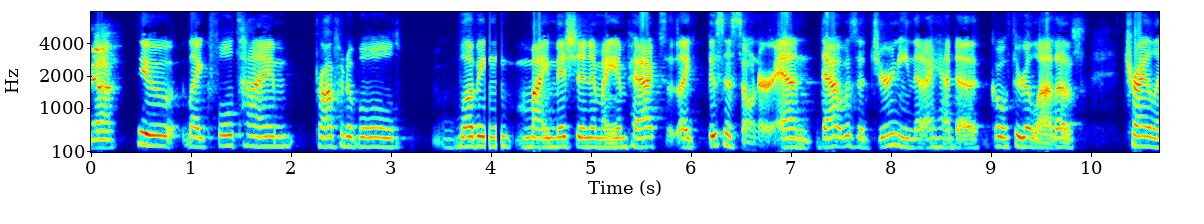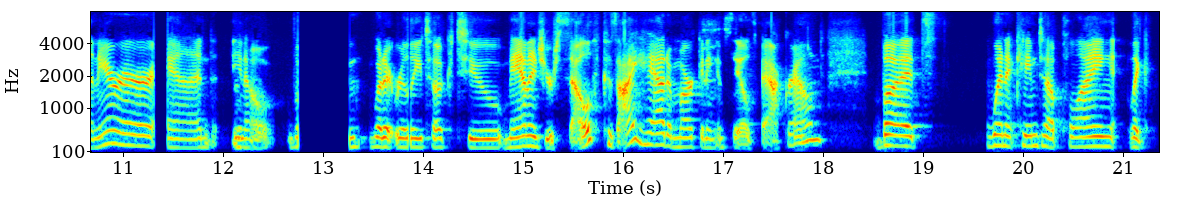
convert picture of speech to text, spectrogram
yeah. to like full time, profitable loving my mission and my impact like business owner and that was a journey that i had to go through a lot of trial and error and you mm-hmm. know what it really took to manage yourself because i had a marketing and sales background but when it came to applying like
